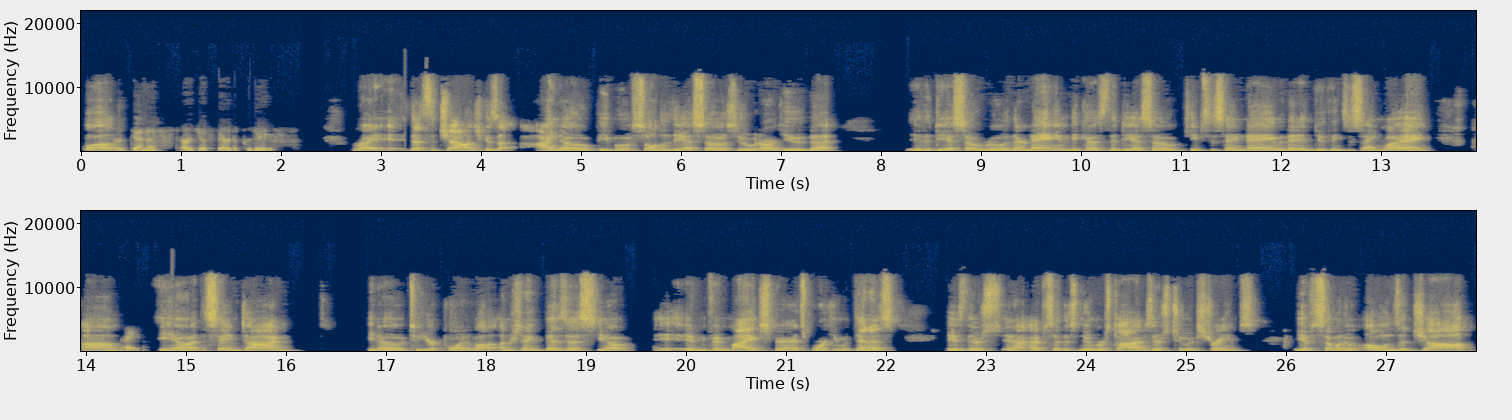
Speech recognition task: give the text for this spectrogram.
Well, their dentists are just there to produce. Right. That's the challenge because I know people who have sold to DSOs who would argue that the DSO ruined their name because the DSO keeps the same name and they didn't do things the same right. way. Um, right. You know, at the same time, you know, to your point about understanding business, you know, in, in my experience working with dentists, is there's, and I've said this numerous times, there's two extremes. You have someone who owns a job,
